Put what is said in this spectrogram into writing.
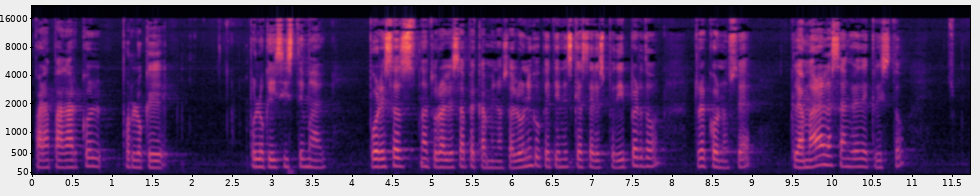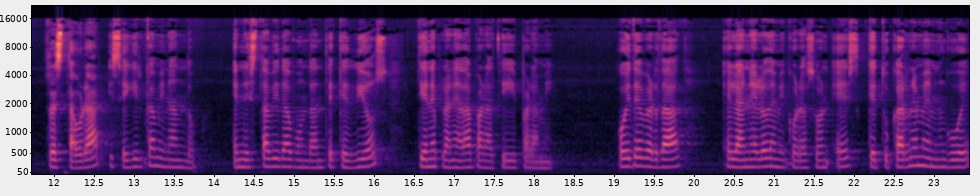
para pagar por, lo que, por lo que hiciste mal, por esa naturaleza pecaminosa. Lo único que tienes que hacer es pedir perdón, reconocer, clamar a la sangre de Cristo, restaurar y seguir caminando en esta vida abundante que Dios tiene planeada para ti y para mí. Hoy de verdad el anhelo de mi corazón es que tu carne mengüe,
